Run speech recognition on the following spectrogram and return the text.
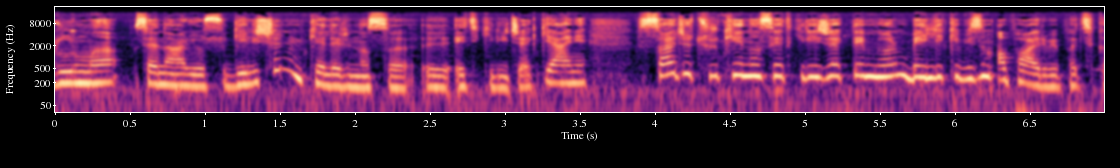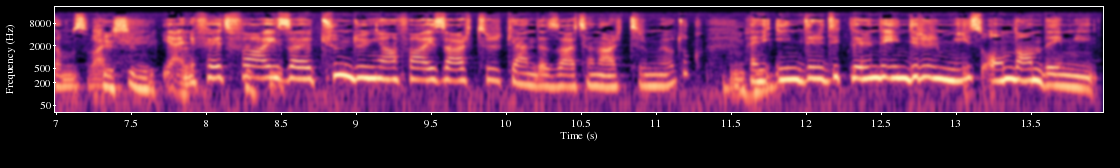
durma senaryosu gelişen ülkeleri nasıl e, etkileyecek? Yani sadece Türkiye nasıl etkileyecek demiyorum. Belli ki bizim apayrı bir patikamız var. Kesinlikle. Yani FED faizi tüm dünya faiz arttırırken de zaten arttırmıyorduk. Hani indirdiklerinde indirir miyiz? Ondan da emin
